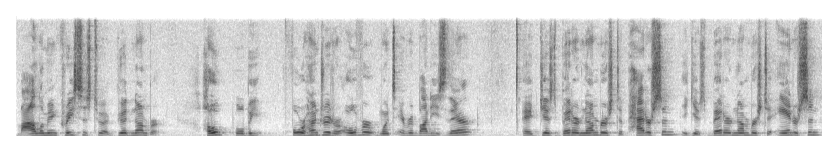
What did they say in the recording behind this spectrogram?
Milam increases to a good number. Hope will be 400 or over once everybody's there. It gives better numbers to Patterson. It gives better numbers to Anderson.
